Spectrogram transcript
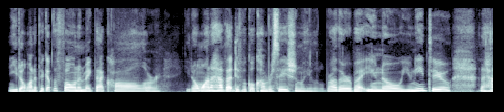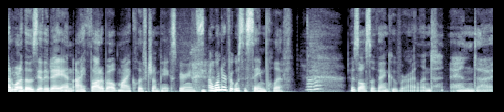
you don't want to pick up the phone and make that call or you don't want to have that difficult conversation with your little brother, but you know you need to. And I had one of mm. those the other day and I thought about my cliff jumping experience. I wonder if it was the same cliff. Was also Vancouver Island. And uh,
